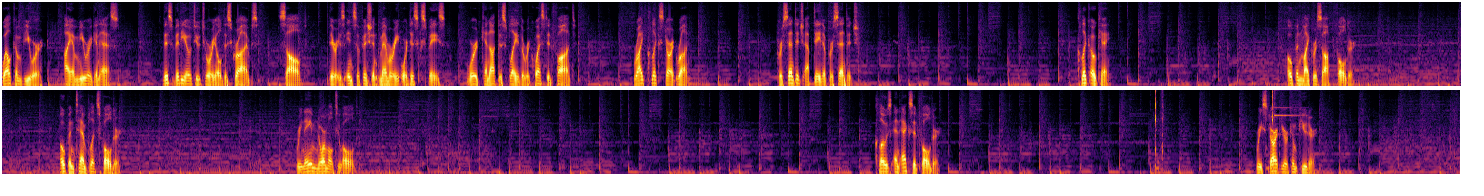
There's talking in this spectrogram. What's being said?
Welcome viewer, I am Murugan S. This video tutorial describes, solved, there is insufficient memory or disk space, Word cannot display the requested font. Right click Start Run. Percentage App Data Percentage. Click OK. Open Microsoft folder. Open Templates folder. Rename normal to old. Close and exit folder. Restart your computer.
